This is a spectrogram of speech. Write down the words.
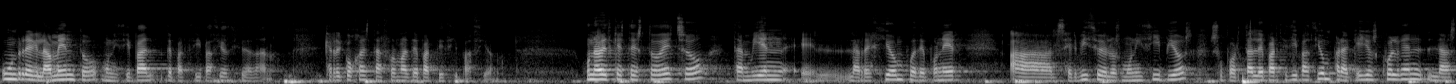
un reglamento municipal de participación ciudadana que recoja estas formas de participación. Una vez que esté esto hecho, también la región puede poner al servicio de los municipios su portal de participación para que ellos cuelguen las,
